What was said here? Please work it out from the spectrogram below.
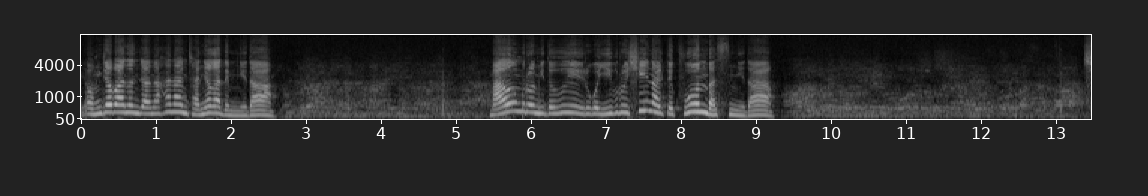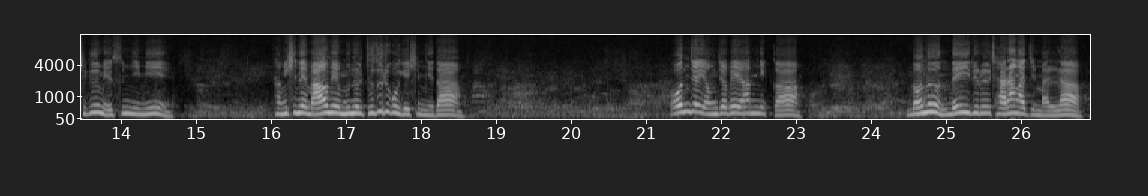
영접하는 자는 하나님 자녀가 됩니다. 마음으로 믿어 의에 이르고 입으로 시인할 때 구원받습니다. 지금 예수님이 당신의 마음의 문을 두드리고 계십니다. 언제 영접해야 합니까? 너는 내 일을 자랑하지 말라.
